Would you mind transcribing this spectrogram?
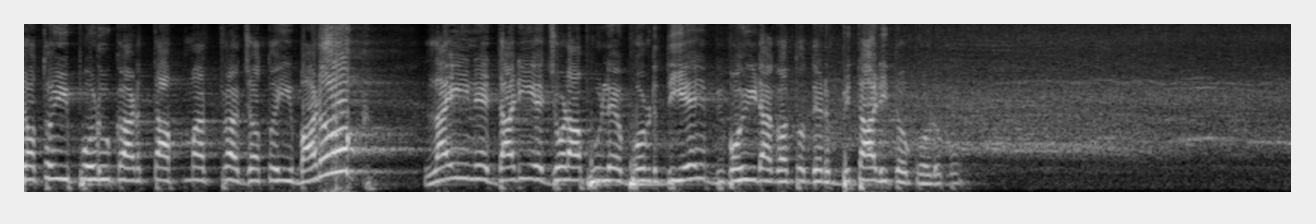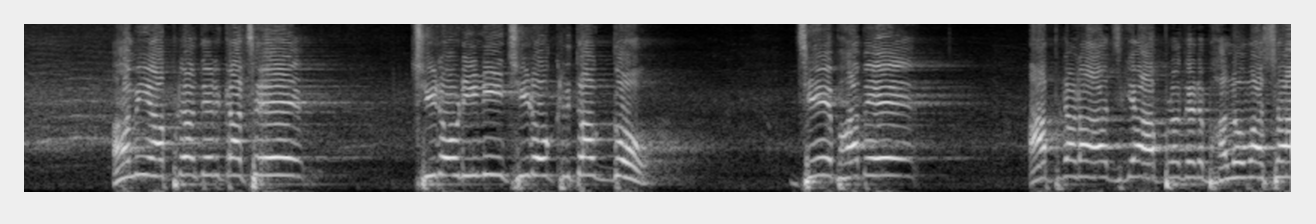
যতই পড়ুক আর তাপমাত্রা যতই বাড়ুক, লাইনে দাঁড়িয়ে জোড়া ফুলে ভোট দিয়ে বহিরাগতদের বিতাড়িত করব। আমি আপনাদের কাছে চিরঋণী, চিরকৃতজ্ঞ। যেভাবে আপনারা আজকে আপনাদের ভালোবাসা,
